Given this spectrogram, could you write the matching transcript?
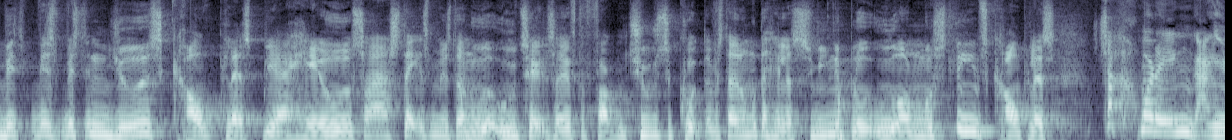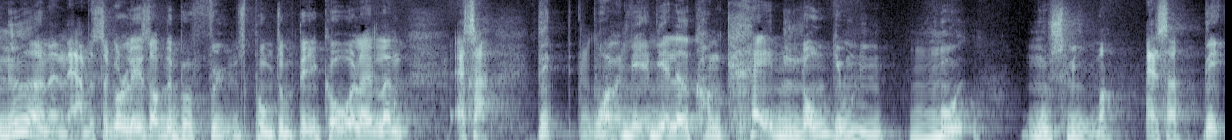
hvis, hvis, hvis en jødisk gravplads bliver hævet, så er statsministeren ude og udtale sig efter fucking 20 sekunder. Hvis der er nogen, der hælder svineblod ud over en muslimsk gravplads, så kommer det ikke engang i nyhederne nærmest. Så kan du læse om det på fyns.dk eller et eller andet. Altså, det, vi, vi har lavet konkret lovgivning mod muslimer. Altså, det,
